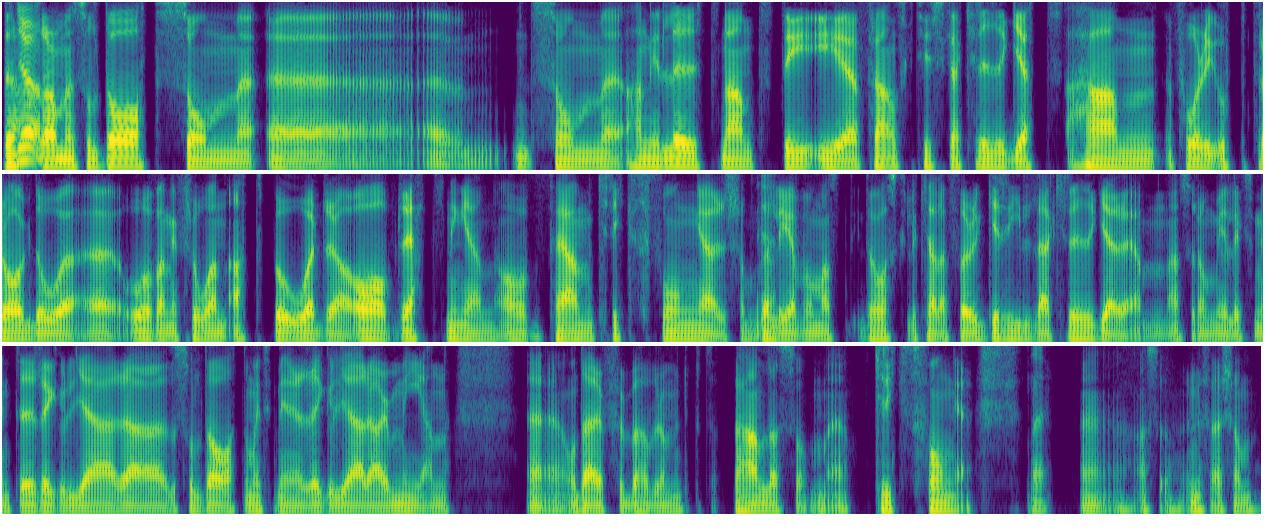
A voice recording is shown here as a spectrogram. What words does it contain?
Den Ja. handlar om en soldat som, eh, som han är löjtnant. Det är fransk-tyska kriget. Han får i uppdrag då eh, ovanifrån att beordra avrättningen av fem krigsfångar som Ja. är vad man idag skulle kalla för gerillakrigare. Alltså de är liksom inte reguljära soldater, de är inte mer än reguljära armén. Eh, och därför behöver de inte behandlas som eh, krigsfångar. Nej. Eh, alltså ungefär som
